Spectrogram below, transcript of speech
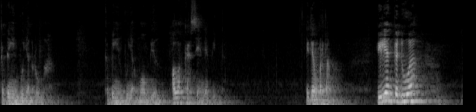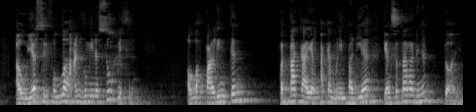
Kepingin punya rumah. Kepingin punya mobil. Allah kasih yang dia pinta. Itu yang pertama. Pilihan kedua, au yasrifullah anhu minassu mithla. Allah palingkan petaka yang akan menimpa dia yang setara dengan doanya.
